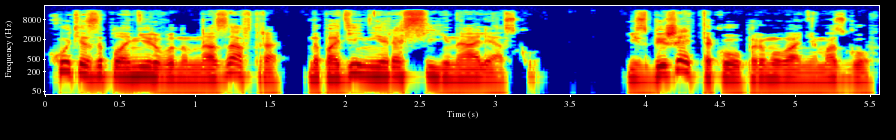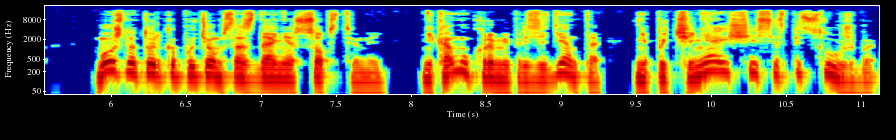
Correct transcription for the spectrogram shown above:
хоть о запланированном на завтра нападении России на Аляску. Избежать такого промывания мозгов можно только путем создания собственной, никому кроме президента, не подчиняющейся спецслужбы,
